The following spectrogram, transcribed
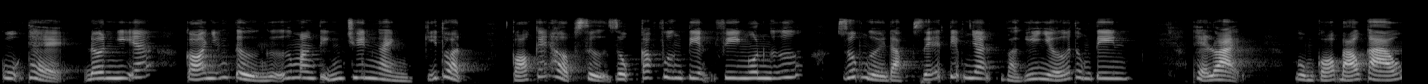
cụ thể, đơn nghĩa, có những từ ngữ mang tính chuyên ngành, kỹ thuật, có kết hợp sử dụng các phương tiện phi ngôn ngữ giúp người đọc dễ tiếp nhận và ghi nhớ thông tin. Thể loại gồm có báo cáo,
